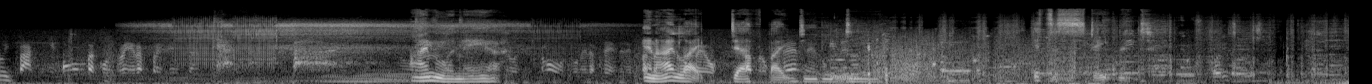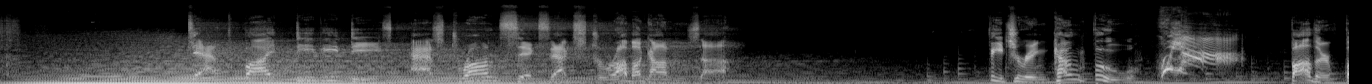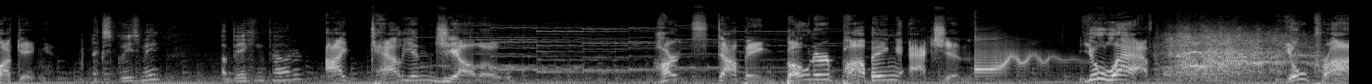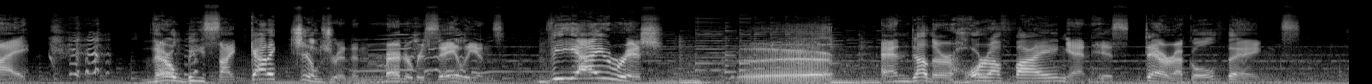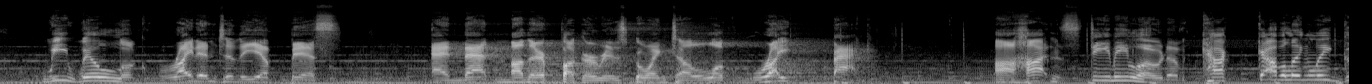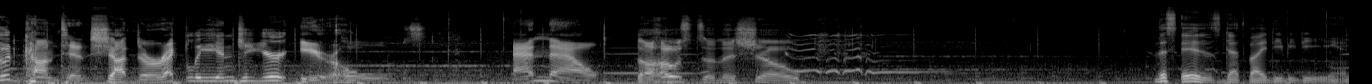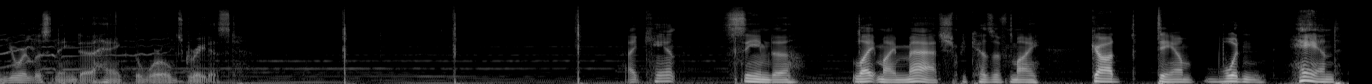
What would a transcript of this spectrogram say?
I'm Linnea, and I like death by DVD. It's a statement. Death by DVD's Astron 6 Extravaganza. Featuring Kung Fu. Hoo-yah! Father fucking. Excuse me? A baking powder? Italian Giallo. Heart stopping, boner popping action. You'll laugh. You'll cry. There'll be psychotic children and murderous aliens. The Irish. And other horrifying and hysterical things. We will look right into the abyss. And that motherfucker is going to look right back. A hot and steamy load of cock-gobblingly good content shot directly into your ear holes. And now, the hosts of this show. This is Death by DVD, and you're listening to Hank the World's Greatest. I can't seem to light my match because of my goddamn wooden hand.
